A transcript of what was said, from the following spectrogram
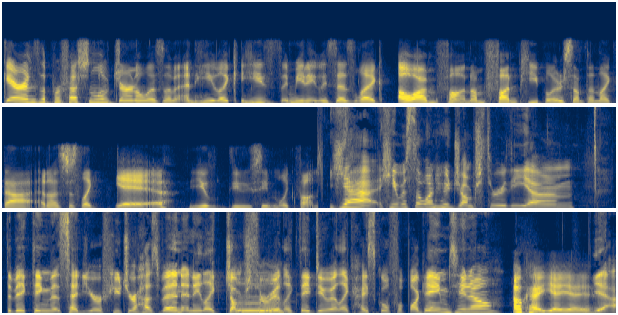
Garin's the professional of journalism, and he like he's immediately says like, "Oh, I'm fun. I'm fun people" or something like that. And I was just like, "Yeah, you you seem like fun." Yeah, he was the one who jumped through the um the big thing that said your future husband and he like jumped through Mm. it like they do at like high school football games, you know? Okay. Yeah. Yeah. Yeah. Yeah,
